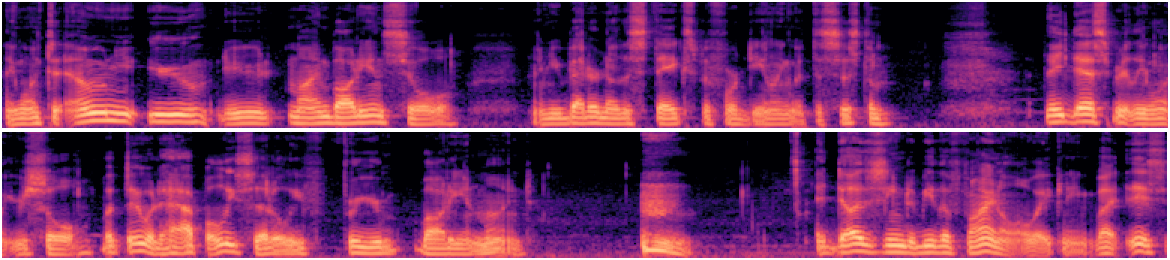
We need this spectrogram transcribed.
They want to own you, dude, mind, body, and soul, and you better know the stakes before dealing with the system. They desperately want your soul, but they would happily settle for your body and mind. it does seem to be the final awakening, but this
